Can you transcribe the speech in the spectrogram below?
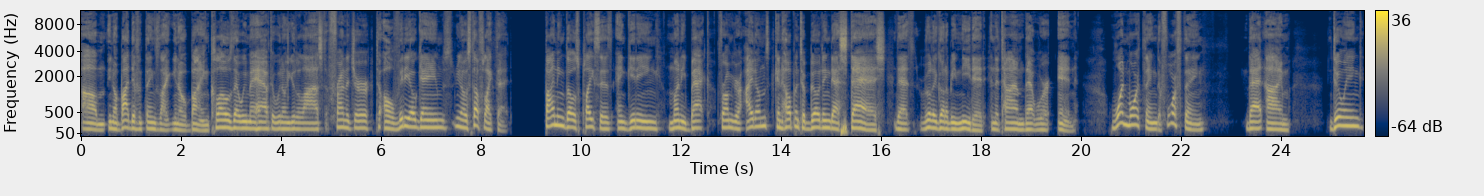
um, you know, buy different things like, you know, buying clothes that we may have that we don't utilize, furniture, to old video games, you know, stuff like that. finding those places and getting money back from your items can help into building that stash that's really going to be needed in the time that we're in. One more thing, the fourth thing that I'm doing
